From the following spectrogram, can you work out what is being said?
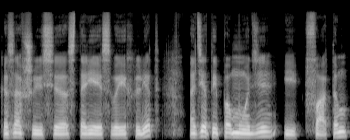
казавшуюся старее своих лет, одетый по моде и фатом,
